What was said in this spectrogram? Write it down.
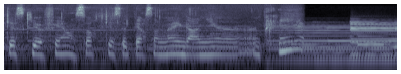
qu'est-ce qui a fait en sorte que cette personne-là ait gagné un prix.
